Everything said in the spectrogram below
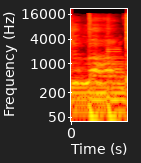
your love.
